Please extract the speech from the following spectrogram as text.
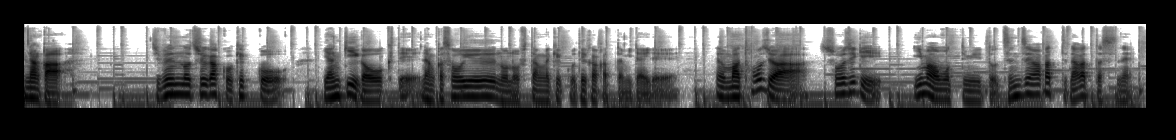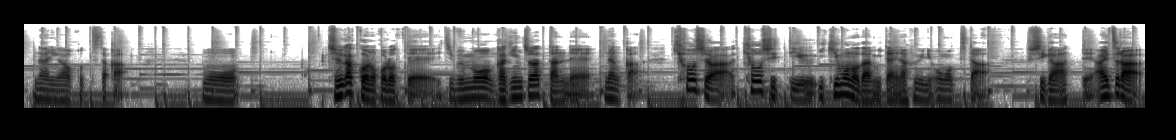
あ、なんか、自分の中学校結構ヤンキーが多くて、なんかそういうのの負担が結構でかかったみたいで、でもまあ当時は正直今思ってみると全然分かってなかったっすね。何が起こってたか。もう、中学校の頃って自分もガキンチョだったんで、なんか教師は教師っていう生き物だみたいな風に思ってた節があって、あいつら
